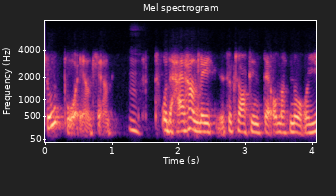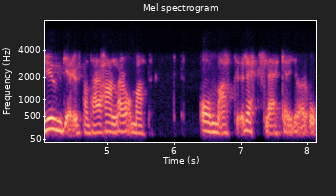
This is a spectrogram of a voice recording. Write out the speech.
tro på egentligen. Mm. Och det här handlar ju såklart inte om att någon ljuger utan det här handlar om att, om att rättsläkare gör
